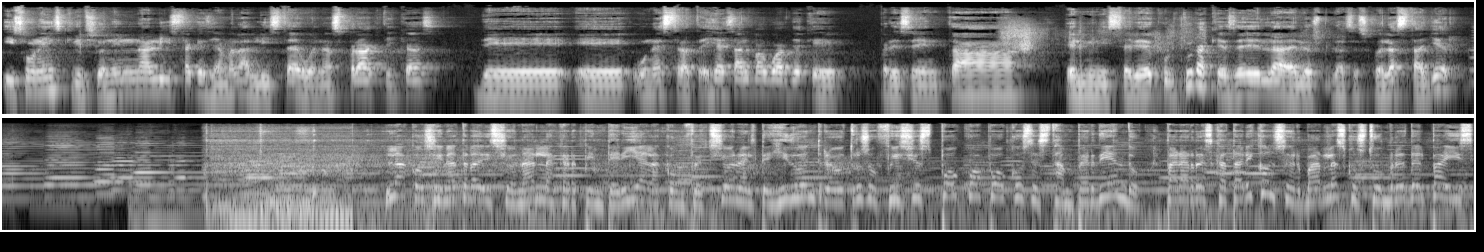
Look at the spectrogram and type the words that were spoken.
hizo una inscripción en una lista que se llama la lista de buenas prácticas de eh, una estrategia de salvaguardia que presenta el Ministerio de Cultura, que es la de las escuelas taller. Cocina tradicional, la carpintería, la confección, el tejido, entre otros oficios, poco a poco se están perdiendo. Para rescatar y conservar las costumbres del país,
